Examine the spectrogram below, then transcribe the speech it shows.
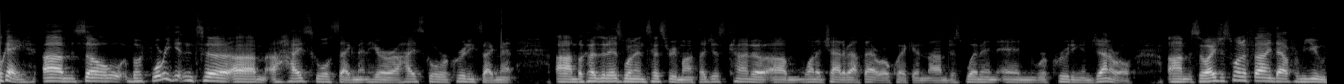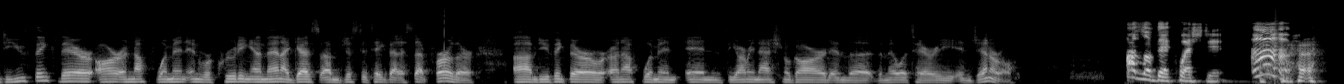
Okay, um, so before we get into um, a high school segment here, or a high school recruiting segment, um, because it is Women's History Month, I just kind of um, want to chat about that real quick and um, just women in recruiting in general. Um, so I just want to find out from you: Do you think there are enough women in recruiting? And then I guess um, just to take that a step further, um, do you think there are enough women in the Army National Guard and the the military in general? I love that question. Uh.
